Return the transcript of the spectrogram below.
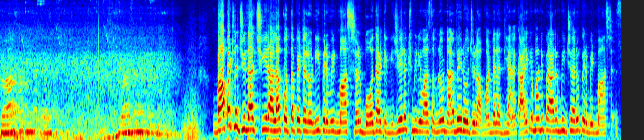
శ్వాస మీద శ్వాస మీద బాపట్ల జిల్లా చీరాల కొత్తపేటలోని పిరమిడ్ మాస్టర్ బోదాటి విజయలక్ష్మి నివాసంలో నలభై రోజుల మండల ధ్యాన కార్యక్రమాన్ని ప్రారంభించారు పిరమిడ్ మాస్టర్స్.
